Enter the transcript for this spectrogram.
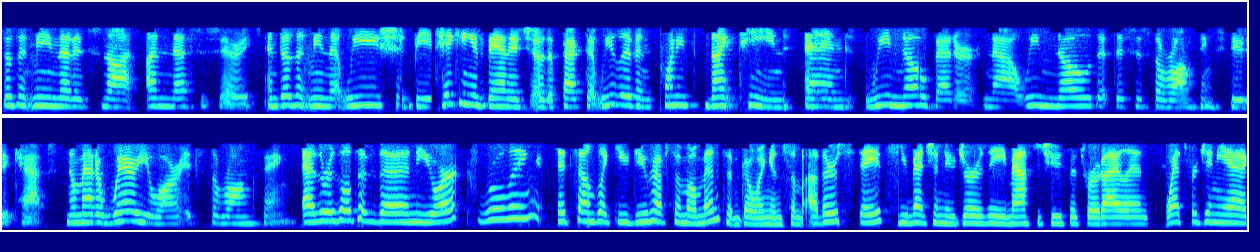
doesn't mean that it's not unnecessary, and doesn't mean that we should be taking advantage of the fact that we live in 2019 and we know better now. We know that this is the wrong thing to do to cats. No matter where you are, it's the wrong thing. As a result of the New York ruling, it sounds like you do have some momentum going in some other states. You mentioned New Jersey, Massachusetts, Rhode Island, West Virginia,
